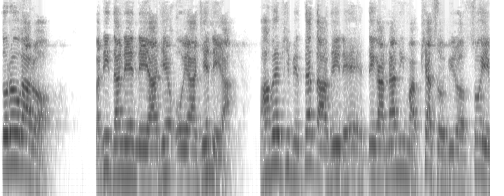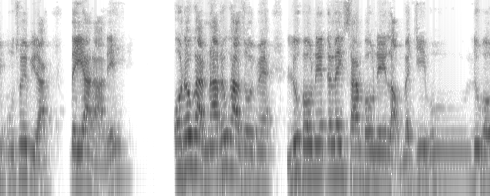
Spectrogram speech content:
သူတို့ကတော့ပဋိသန္ဓေနေရာချင်းအိုရာချင်းနေရာဘာပဲဖြစ်ဖြစ်တက်တာသေးတယ်တေကနာနီမှာဖြတ်ဆိုပြီးတော့စိုးရိမ်ပူဆွေးပြီးတာသေရတာလေ။ အိုဒုက္ခနာဒုက္ခဆိုပေမဲ့လူဘုံနဲ့တလိษံဘုံတွေလောက်မကြည့်ဘူးလူဘုံ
